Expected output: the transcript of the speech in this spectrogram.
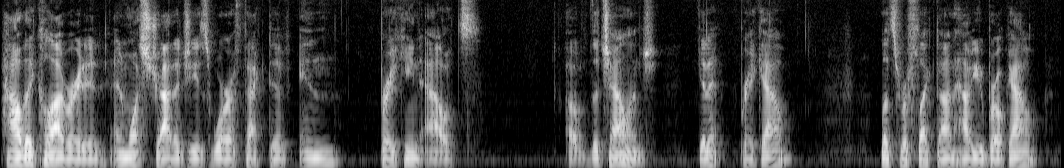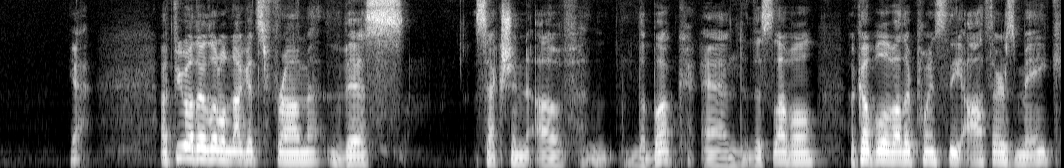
how they collaborated, and what strategies were effective in breaking out of the challenge. Get it? Break out let's reflect on how you broke out. Yeah. A few other little nuggets from this section of the book and this level. A couple of other points the authors make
